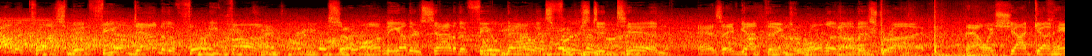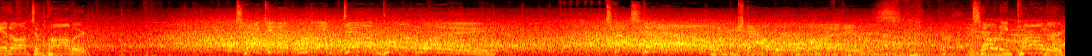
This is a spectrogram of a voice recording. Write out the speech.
out across midfield down to the 45. So on the other side of the field now, it's first and 10 as they've got things rolling on this drive. Now a shotgun handoff to Pollard. Taking it right Tony Pollard,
